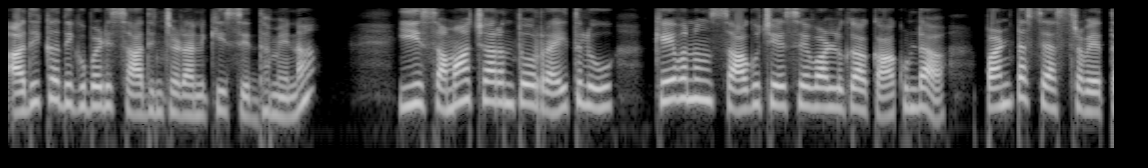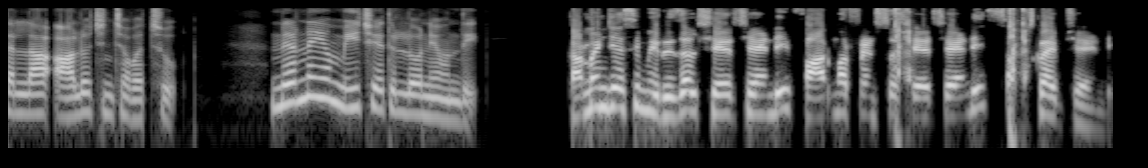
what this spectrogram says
అధిక దిగుబడి సాధించడానికి సిద్ధమేనా? ఈ సమాచారంతో రైతులు కేవలం సాగు చేసేవాళ్ళుగా కాకుండా పంట శాస్త్రవేత్తల్లా ఆలోచించవచ్చు. నిర్ణయం మీ చేతుల్లోనే ఉంది. కమెంట్ చేసి మీ రిజల్ట్ షేర్ చేయండి. ఫార్మర్ ఫ్రెండ్స్తో షేర్ చేయండి. సబ్స్క్రైబ్ చేయండి.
